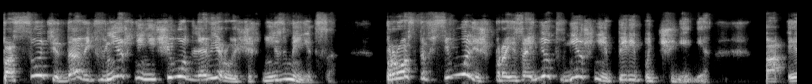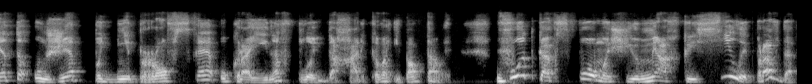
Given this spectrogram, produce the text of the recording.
По сути, да, ведь внешне ничего для верующих не изменится. Просто всего лишь произойдет внешнее переподчинение. А это уже Поднепровская Украина вплоть до Харькова и Полтавы. Вот как с помощью мягкой силы, правда,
